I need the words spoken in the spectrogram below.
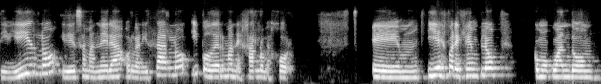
dividirlo y de esa manera organizarlo y poder manejarlo mejor. Em, y es, por ejemplo, como cuando,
